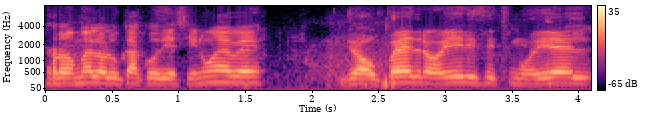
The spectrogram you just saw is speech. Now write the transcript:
Romelo Lukaku 19, Joao Pedro, Irisic, Muriel,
